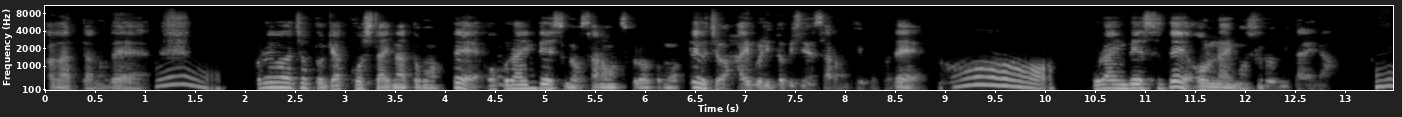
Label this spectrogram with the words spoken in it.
上がったので、うん、これはちょっと逆行したいなと思って、オフラインベースのサロンを作ろうと思って、うちはハイブリッドビジネスサロンということで、オフラインベースでオンラインもするみたいな、う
